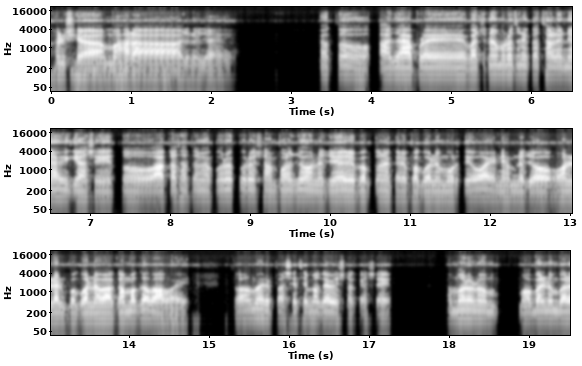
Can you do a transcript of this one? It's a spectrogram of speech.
ઘનશ્યામ મહારાજને જય. તો આજે આપણે વચનામૃતની કથા લઈને આવી ગયા છે. તો આ કથા તમે પૂરેપૂરી સાંભળજો અને જે ભક્તોને ઘરે ભગવાનની મૂર્તિ હોય ને એમને જો ઓનલાઈન ભગવાનના વાઘા મગાવવા હોય, તો અમારી પાસેથી મગાવી શકે છે. અમારો મોબાઈલ નંબર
